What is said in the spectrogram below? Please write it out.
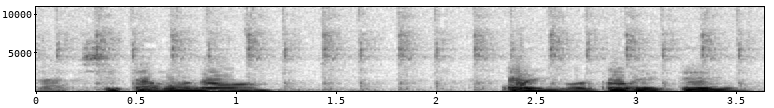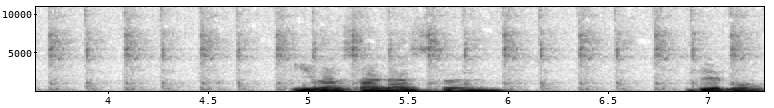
なくしたもの追い求めて今探すでも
